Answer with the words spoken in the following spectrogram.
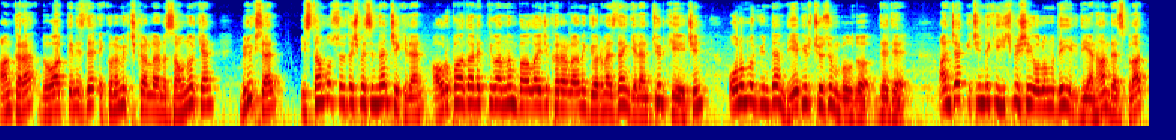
Ankara, Doğu Akdeniz'de ekonomik çıkarlarını savunurken Brüksel, İstanbul Sözleşmesi'nden çekilen Avrupa Adalet Divanı'nın bağlayıcı kararlarını görmezden gelen Türkiye için olumlu gündem diye bir çözüm buldu dedi. Ancak içindeki hiçbir şey olumlu değil diyen Handelsblatt,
